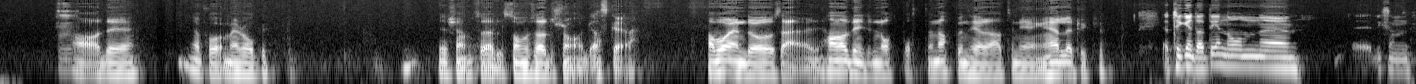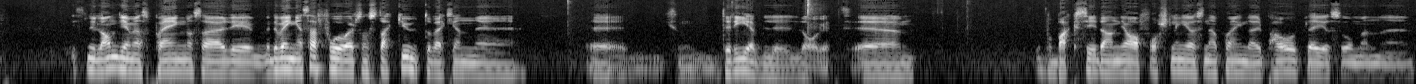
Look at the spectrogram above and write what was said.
Ja, det... Jag får med Robbie. Det känns väl som Söderström var ganska... Han var ändå så här, Han hade inte nått bottennappen hela turneringen heller tycker jag. Jag tycker inte att det är någon, eh, liksom, Nylander gör mest poäng och så här, det, men det var inga så här forwards som stack ut och verkligen eh, eh, liksom drev laget. Eh, på backsidan, ja, Forsling gör sina poäng där i powerplay och så, men eh,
